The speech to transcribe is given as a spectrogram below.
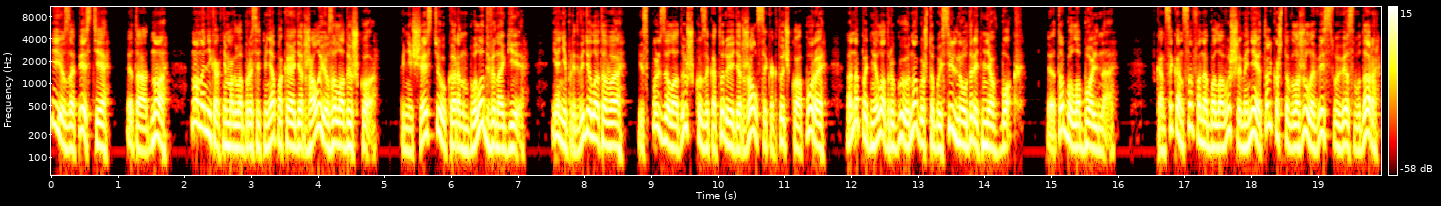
её запястье — это одно, но она никак не могла бросить меня, пока я держал её за лодыжку. К несчастью, у Карен было две ноги. Я не предвидел этого. Используя лодыжку, за которую я держался как точку опоры, она подняла другую ногу, чтобы сильно ударить меня в бок. Это было больно. В конце концов, она была выше меня и только что вложила весь свой вес в удар.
